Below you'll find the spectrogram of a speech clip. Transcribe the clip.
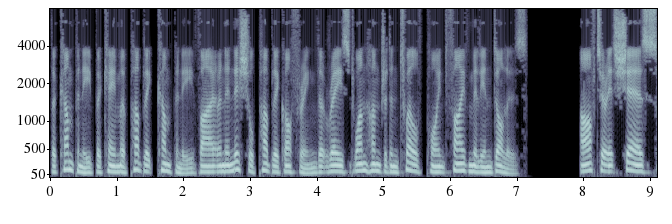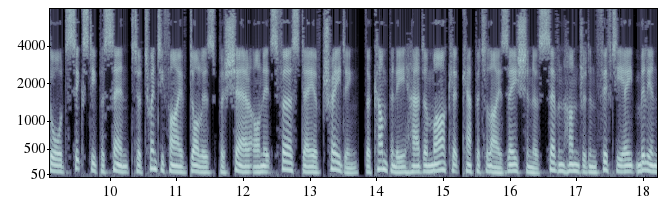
the company became a public company via an initial public offering that raised $112.5 million. After its shares soared 60% to $25 per share on its first day of trading, the company had a market capitalization of $758 million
